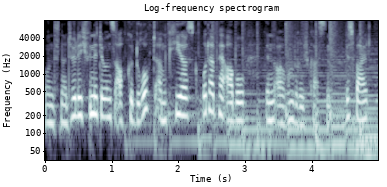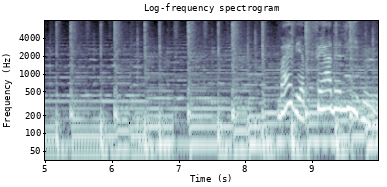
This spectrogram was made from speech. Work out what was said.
und natürlich findet ihr uns auch gedruckt am Kiosk oder per Abo in eurem Briefkasten. Bis bald. Weil wir Pferde lieben.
